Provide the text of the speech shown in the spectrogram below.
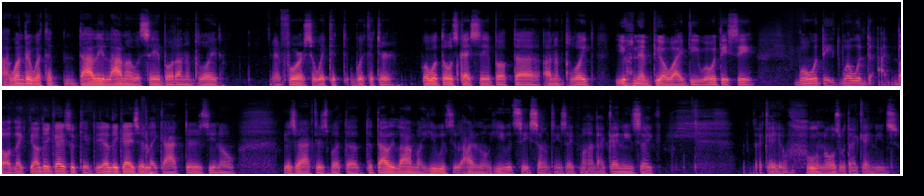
I wonder what the Dalai Lama would say about unemployed. And Forest Wicket, Wicketer, what would those guys say about the unemployed UNMPOYD? What would they say? What would they? What would the like the other guys? Okay, the other guys are like actors, you know. These are actors, but the the Dalai Lama, he would I don't know, he would say something. He's like, man, that guy needs like that guy. Who knows what that guy needs?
